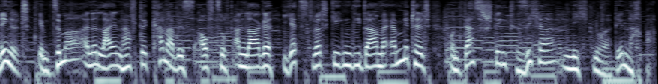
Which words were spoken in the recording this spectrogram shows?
klingelt. Im Zimmer eine laienhafte Cannabis-Aufzuchtanlage. Jetzt wird gegen die Dame ermittelt und das stinkt sicher nicht nur den Nachbarn.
